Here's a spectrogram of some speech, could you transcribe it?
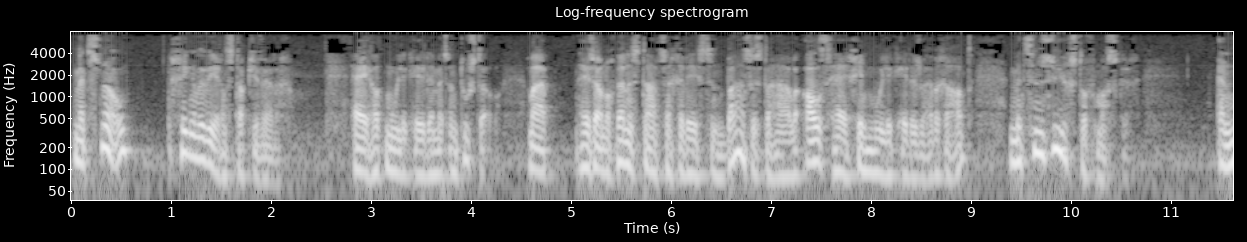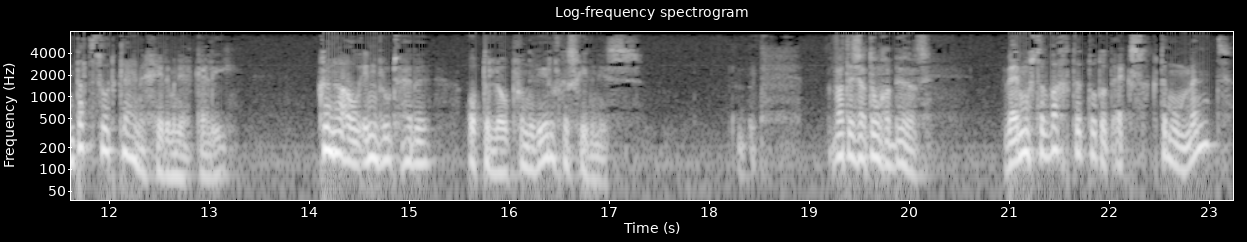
Met Snow gingen we weer een stapje verder. Hij had moeilijkheden met zijn toestel, maar hij zou nog wel in staat zijn geweest zijn basis te halen als hij geen moeilijkheden zou hebben gehad met zijn zuurstofmasker. En dat soort kleinigheden, meneer Kelly, kunnen al invloed hebben op de loop van de wereldgeschiedenis. Wat is er toen gebeurd? Wij moesten wachten tot het exacte moment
